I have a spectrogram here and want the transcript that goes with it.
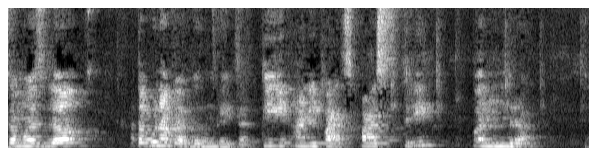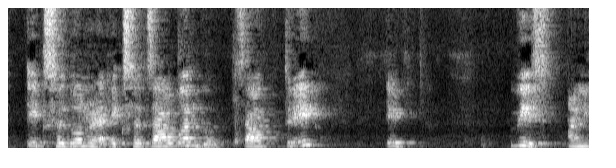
समजलं? आता गुणाकार करून घ्यायचा. तीन आणि पाच. पाच त्रिक पंधरा. एक्स दोन वेळा एक्सचा वर्ग. सात त्रिक एक वीस. आणि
